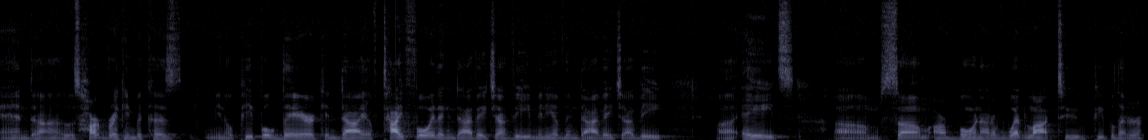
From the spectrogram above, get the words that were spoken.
And uh, it was heartbreaking because you know, people there can die of typhoid, they can die of HIV. Many of them die of HIV, uh, AIDS. Um, some are born out of wedlock to people that are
